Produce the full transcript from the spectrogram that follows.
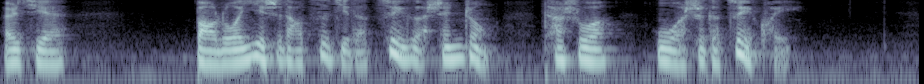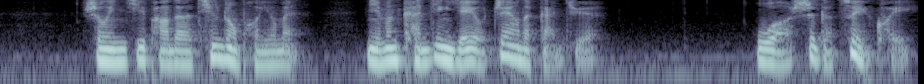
而且，保罗意识到自己的罪恶深重，他说：“我是个罪魁。”收音机旁的听众朋友们，你们肯定也有这样的感觉：我是个罪魁，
